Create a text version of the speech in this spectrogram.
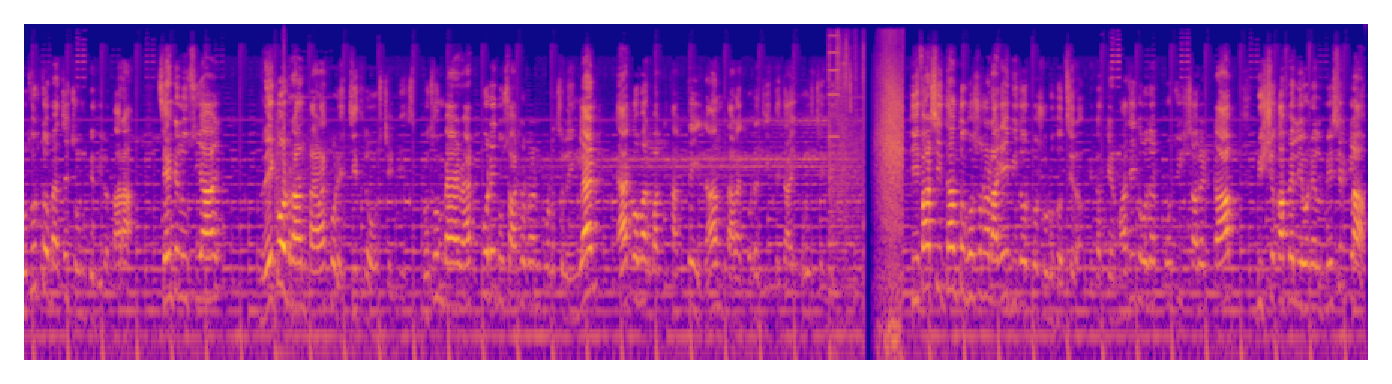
চতুর্থ ম্যাচে চমকে দিল তারা। সেন্ট লুসিয়ায় রেকর্ড রান তাড়া করে জিতল ওয়েস্ট ইন্ডিজ। প্রথম ব্যাট করে দুশো আঠারো রান করেছিল ইংল্যান্ড। এক ওভার বাকি থাকতেই রান তাড়া করে জিতে যায় ওয়েস্ট ইন্ডিজ। ফিফার সিদ্ধান্ত ঘোষণার আগেই বিতর্ক শুরু হচ্ছিল। বিতর্কের মাঝে দু হাজার পঁচিশ সালের কাপ বিশ্বকাপে লিওনেল মেসির ক্লাব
